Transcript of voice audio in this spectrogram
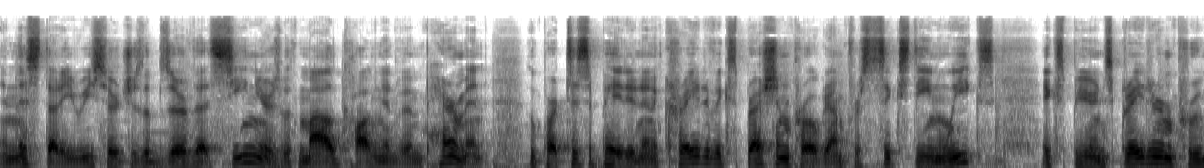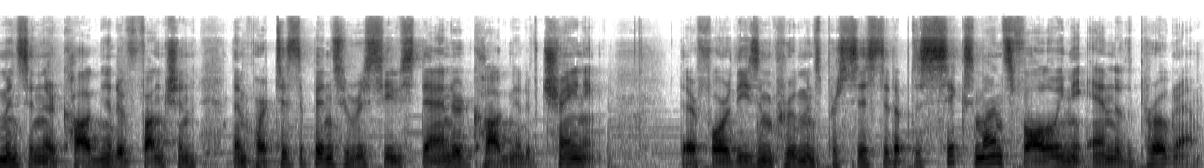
In this study, researchers observed that seniors with mild cognitive impairment who participated in a creative expression program for 16 weeks experienced greater improvements in their cognitive function than participants who received standard cognitive training. Therefore, these improvements persisted up to six months following the end of the program.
